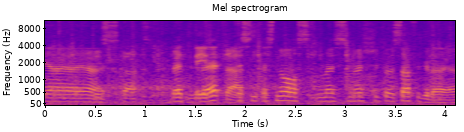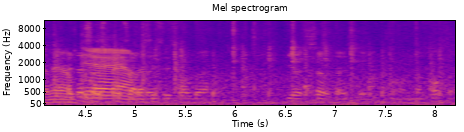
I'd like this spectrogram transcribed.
Jā, jā, jā. Ir tāds. Bet ne, es, es nolas, mēs, mēs šito safigurējām, jā. Bet tas Jā, jā. speciāls uztaisīju saldā. Jo es sev taisīju. Un man kopā.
